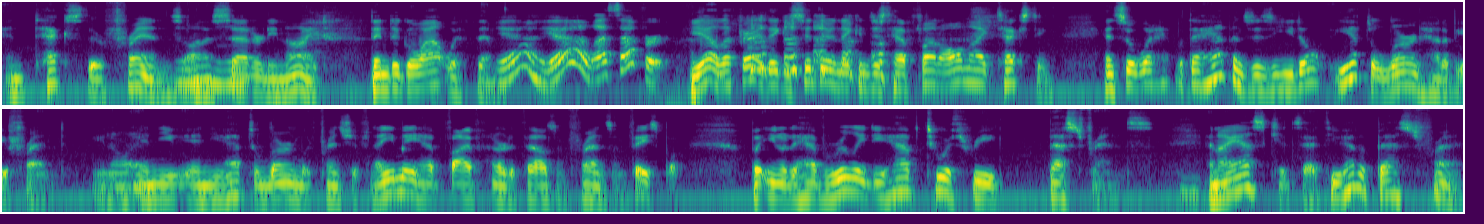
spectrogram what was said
and text their friends mm-hmm. on a mm-hmm. Saturday night than to go out with them. Yeah, yeah, less effort. Yeah, less effort. They can sit there and they can just have fun all night texting. And so what what that happens is you don't you have to learn how to be a friend, you know, mm-hmm. and you and you have to learn what friendship. Now you may have 500 1000 friends on Facebook, but you know to have really do you have two or three best friends? Mm-hmm. And I ask kids that, do you have a best friend?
